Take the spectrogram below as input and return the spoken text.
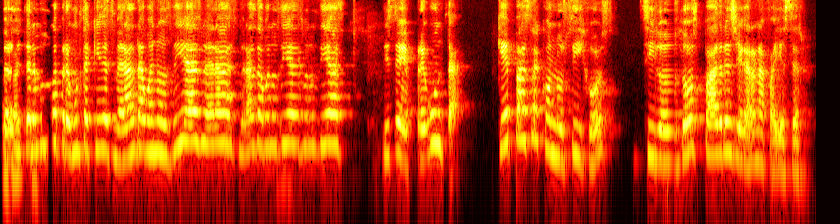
Pero sí tenemos una pregunta aquí de Esmeralda. Buenos días, Esmeralda, buenos días, buenos días. Dice, pregunta, ¿qué pasa con los hijos si los dos padres llegaran a fallecer?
